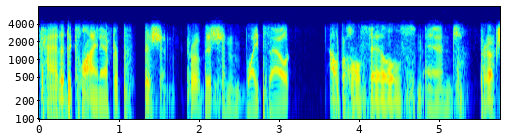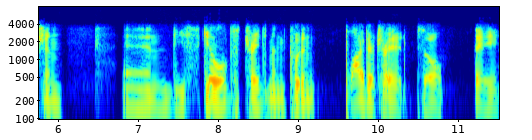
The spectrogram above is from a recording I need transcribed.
had a decline after Prohibition. Prohibition wipes out alcohol sales and production and these skilled tradesmen couldn't ply their trade. So they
